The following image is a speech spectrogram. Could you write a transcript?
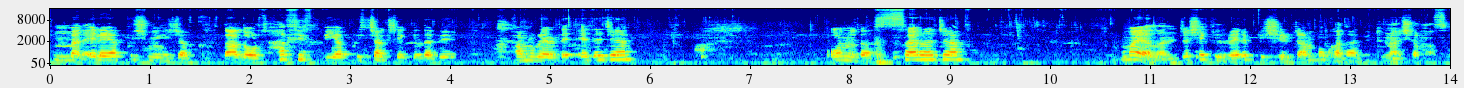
Şimdi ben ele yapışmayacak. Daha doğrusu hafif bir yapışacak şekilde bir hamur elde edeceğim. Onu da saracağım. Mayalanınca şekil verip pişireceğim. Bu kadar bütün aşaması.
